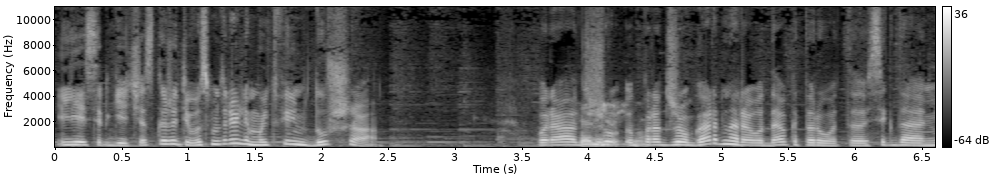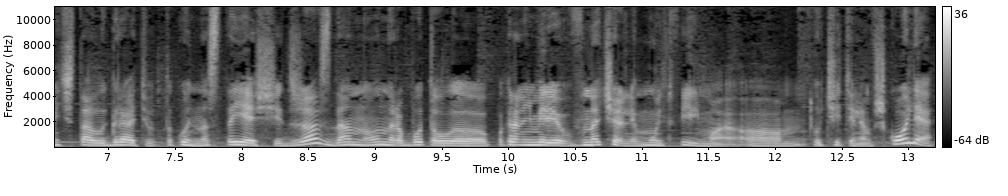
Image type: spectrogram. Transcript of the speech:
Илья Сергеевич, а скажите, вы смотрели мультфильм «Душа»? Про Джо, про Джо Гарднера, да, который вот э, всегда мечтал играть вот такой настоящий джаз, да, но он работал, э, по крайней мере, в начале мультфильма э, учителем в школе.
